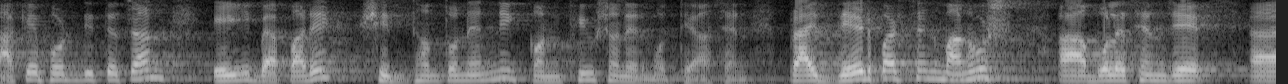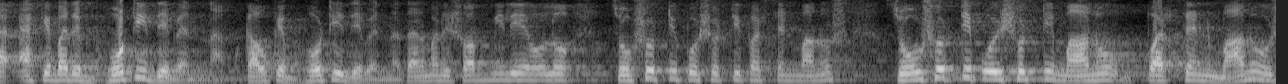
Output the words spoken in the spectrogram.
কাকে ভোট দিতে চান, এই ব্যাপারে সিদ্ধান্ত নেননি কনফিউশনের মধ্যে আছেন। প্রায় দেড় পার্সেন্ট মানুষ বলেছেন যে একেবারে ভোটই দেবেন না, কাউকে ভোটই দেবেন না। তার মানে সব মিলিয়ে হলো চৌষট্টি পঁয়ষট্টি পার্সেন্ট মানুষ, চৌষট্টি পঁয়ষট্টি মানুষ পার্সেন্ট মানুষ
